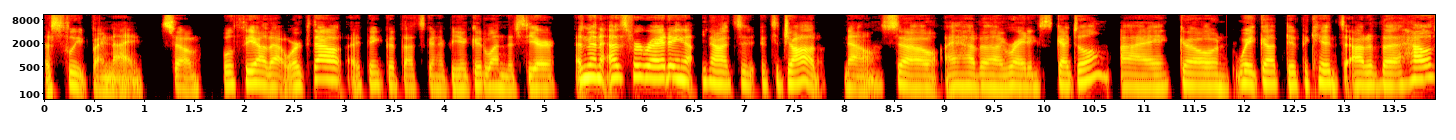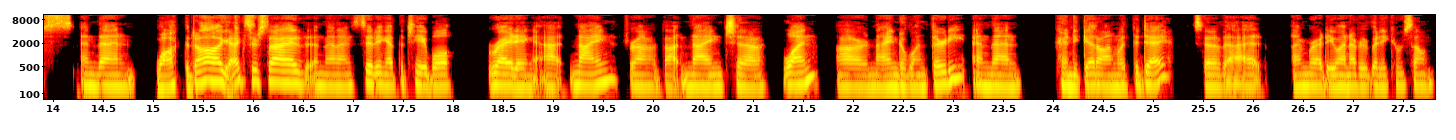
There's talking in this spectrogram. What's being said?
asleep by nine. So we'll see how that works out. I think that that's going to be a good one this year. And then as for writing, you know, it's a, it's a job now. So I have a writing schedule. I go and wake up, get the kids out of the house and then walk the dog, exercise. And then I'm sitting at the table writing at nine from about nine to one or nine to one thirty, and then kind of get on with the day so that I'm ready when everybody comes home.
